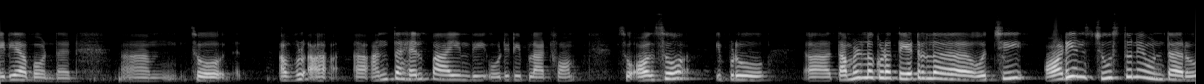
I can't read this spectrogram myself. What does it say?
idea about that. So అవ్వ అంత హెల్ప్ అయింది ఓటీటీ ప్లాట్ఫామ్. సో ఆల్సో ఇప్పుడు తమిళ్ళో కూడా థియేటర్లో వచ్చి ఆడియన్స్ చూస్తూనే ఉంటారు.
